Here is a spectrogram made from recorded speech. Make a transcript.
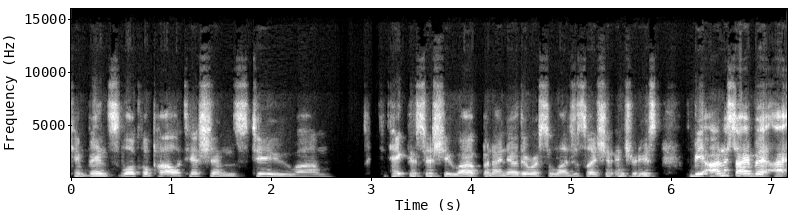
convince local politicians to um, to take this issue up. And I know there was some legislation introduced. To be honest, I, I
